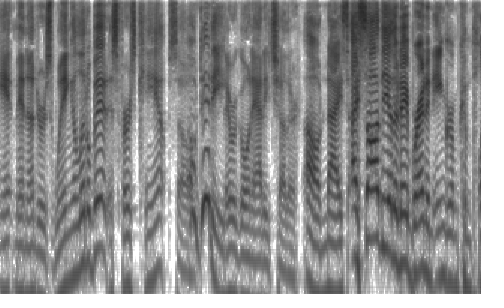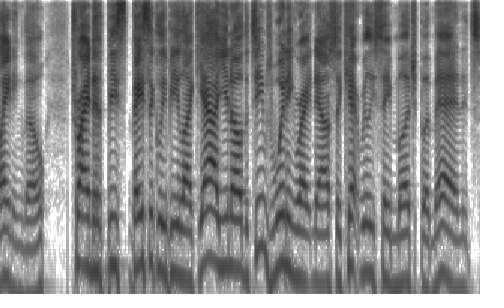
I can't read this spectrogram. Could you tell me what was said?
Ant Man under his wing a little bit his first camp. So Oh, did he? They were going at each other. Oh, nice. I saw the other day Brandon Ingram complaining though, trying to be basically be like, yeah, you know, the team's winning right now, so I can't really say much, but man, it's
